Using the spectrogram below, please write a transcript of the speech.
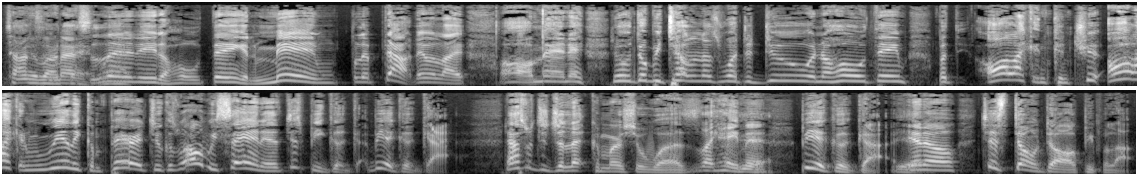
toxic about that. masculinity, the whole thing, and men flipped out. They were like, "Oh man, they don't, don't be telling us what to do and the whole thing." But all I can contribute, all I can really compare it to, because all we're saying is just be good, be a good guy. That's what the Gillette commercial was. It's like, hey man, Yeah. be a good guy. You know, just don't dog people out.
